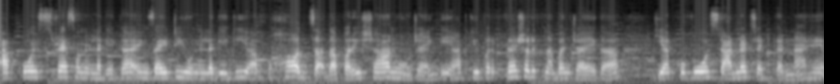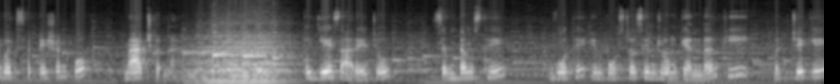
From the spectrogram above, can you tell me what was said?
आपको स्ट्रेस होने लगेगा एंग्जाइटी होने लगेगी, आप बहुत ज़्यादा परेशान हो जाएँगे, आपके ऊपर प्रेशर इतना बन जाएगा कि आपको वो स्टैंडर्ड सेट करना है, वो एक्सपेक्टेशन को मैच करना है। तो ये सारे जो सिम्टम्स थे, वो थे इम्पोस्टर सिंड्रोम के अंदर कि बच्चे के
